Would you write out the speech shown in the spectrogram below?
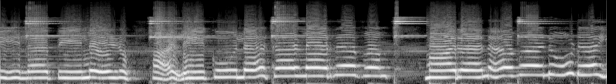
താരതിലതിലെഴും അളികുല കളരവം മരണവനുടയ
